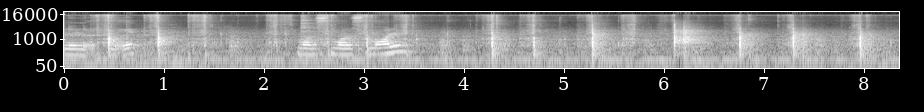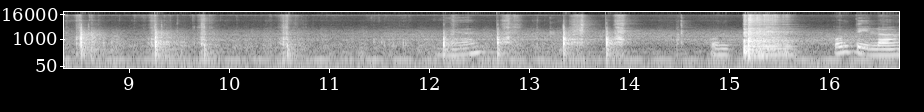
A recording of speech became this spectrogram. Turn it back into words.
liliit, liit. Small, small, small. Ayan. Kunti, kunti lang.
